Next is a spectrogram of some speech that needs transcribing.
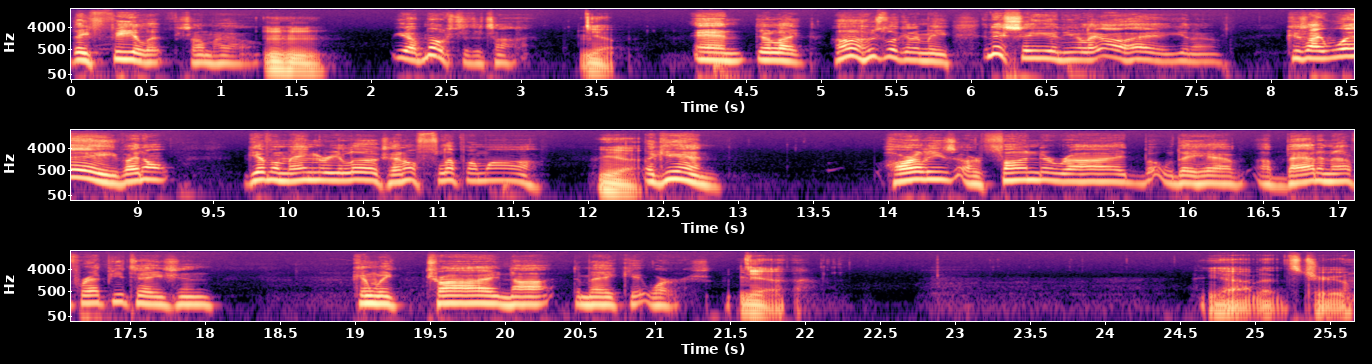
they feel it somehow. Mhm. You know, most of the time. Yeah. And they're like, "Huh, who's looking at me?" And they see you, and you're like, "Oh, hey, you know," because I wave. I don't give them angry looks. I don't flip them off. Yeah. Again, Harleys are fun to ride, but they have a bad enough reputation. Can we try not to make it worse? Yeah. Yeah, that's true.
